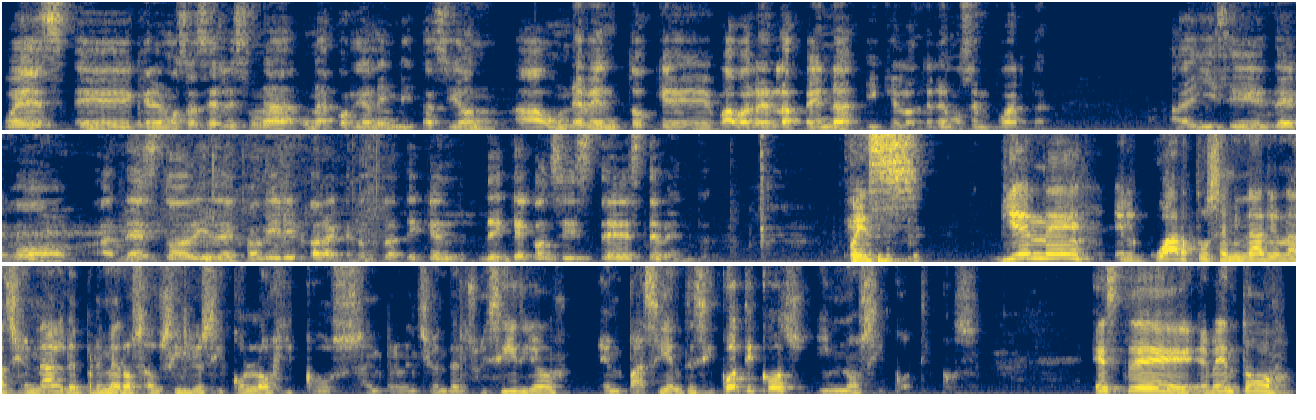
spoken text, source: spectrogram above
pues eh, queremos hacerles una, una cordial invitación a un evento que va a valer la pena y que lo tenemos en puerta. Ahí sí dejo a Néstor y dejo a Viri para que nos platiquen de qué consiste este evento. Pues viene el cuarto Seminario Nacional de Primeros Auxilios Psicológicos en Prevención del Suicidio en pacientes psicóticos y no psicóticos. Este evento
